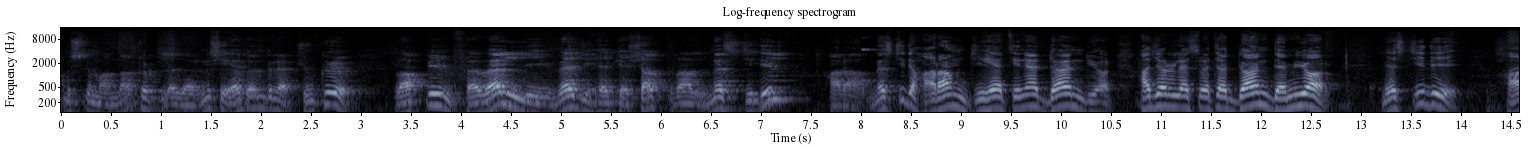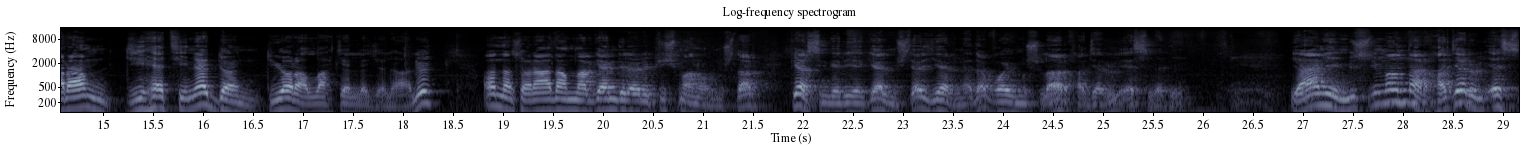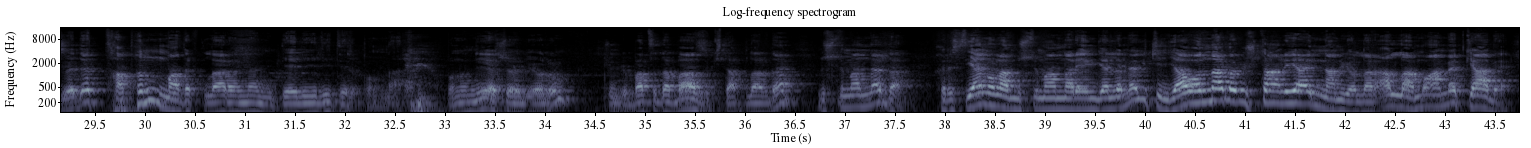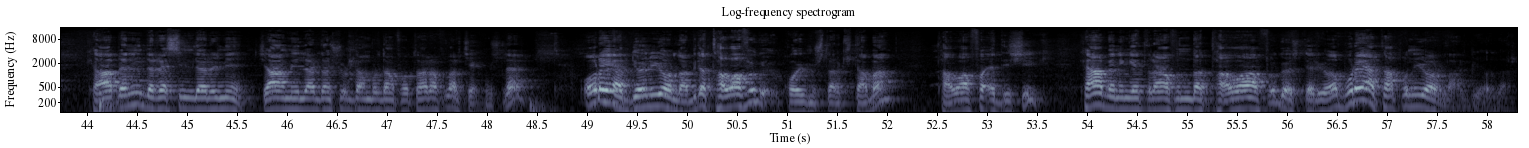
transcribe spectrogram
Müslümanlar kıblelerini şeye döndüler. Çünkü Rabbim fevelli vecheke şatral mescidil haram. Mescidi haram cihetine dön diyor. Hacerül Esved'e dön demiyor. Mescidi haram cihetine dön diyor Allah Celle Celaluhu. Ondan sonra adamlar kendileri pişman olmuşlar. Gelsin geriye gelmişler yerine de koymuşlar Hacerül Esved'i. Yani Müslümanlar Hacerül Esved'e tapınmadıklarının delilidir bunlar. Bunu niye söylüyorum? Çünkü batıda bazı kitaplarda Müslümanlar da Hristiyan olan Müslümanları engellemek için ya onlar da üç tanrıya inanıyorlar. Allah, Muhammed, Kabe. Kabe'nin de resimlerini camilerden şuradan buradan fotoğraflar çekmişler. Oraya dönüyorlar. Bir de tavafı koymuşlar kitaba. Tavafı edişik. Kabe'nin etrafında tavafı gösteriyorlar. Buraya tapınıyorlar diyorlar.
